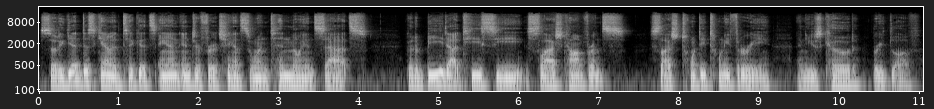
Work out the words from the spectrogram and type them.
So to get discounted tickets and enter for a chance to win 10 million sats, go to b.tc slash conference slash 2023 and use code BREEDLOVE.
